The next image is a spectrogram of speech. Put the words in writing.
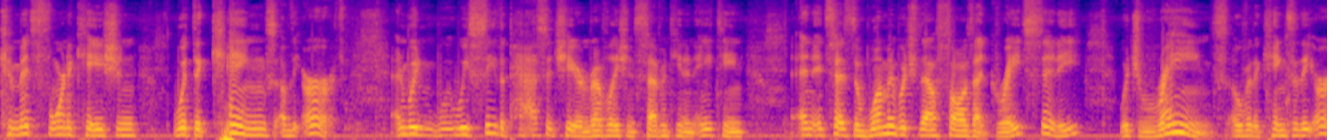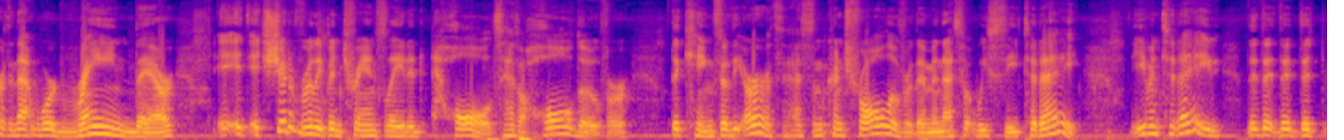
commits fornication with the kings of the earth. And we, we see the passage here in Revelation 17 and 18. And it says, The woman which thou sawest, that great city, which reigns over the kings of the earth. And that word reign there it, it should have really been translated holds, has a hold over the kings of the earth, has some control over them, and that's what we see today. Even today, the, the, the, the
